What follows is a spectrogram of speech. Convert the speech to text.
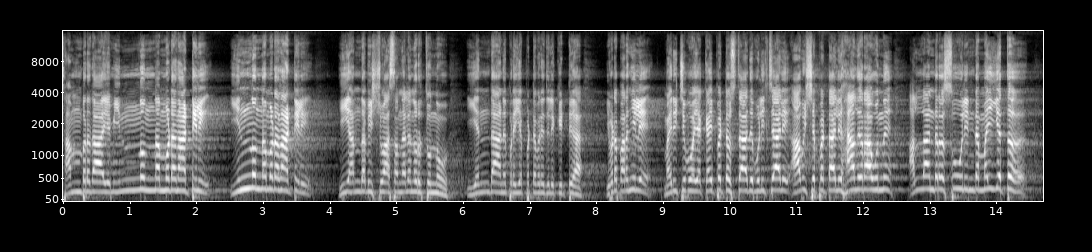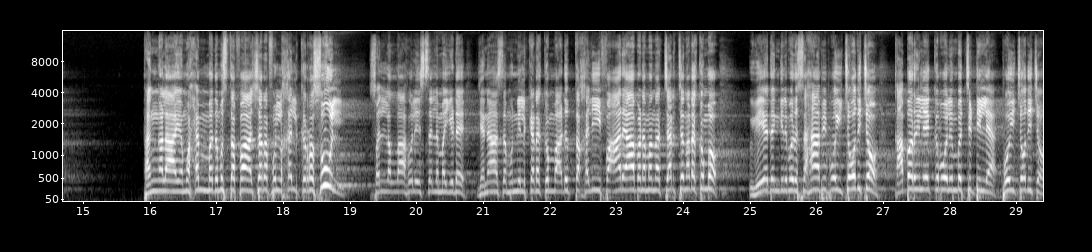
സമ്പ്രദായം ഇന്നും നമ്മുടെ നാട്ടിൽ ഇന്നും നമ്മുടെ നാട്ടിൽ ഈ അന്ധവിശ്വാസം നിലനിർത്തുന്നു. എന്താണ് പ്രിയപ്പെട്ടവർ ഇതിൽ കിട്ടുക? ഇവിടെ പറഞ്ഞില്ലേ മരിച്ചുപോയ കൈപ്പറ്റ ഉസ്താദ് വിളിച്ചാൽ ആവശ്യപ്പെട്ടാൽ ഹാദിറാവുന്ന്. അള്ളാന്റെ റസൂലിന്റെ മയ്യത്ത്. തങ്ങളായ മുഹമ്മദ് മുസ്തഫ ഷറഫുൽ ഖൽക്ക് റസൂൽ അലൈഹി ജനാസ മുന്നിൽ കിടക്കുമ്പോൾ അടുത്ത ഖലീഫ ആരാപണമെന്ന ചർച്ച നടക്കുമ്പോൾ ഏതെങ്കിലും ഒരു സഹാബി പോയി ചോദിച്ചോ? ഖബറിലേക്ക് പോലും വെച്ചിട്ടില്ല. പോയി ചോദിച്ചോ?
